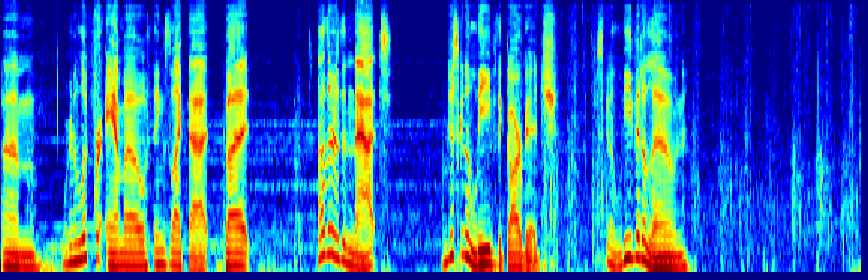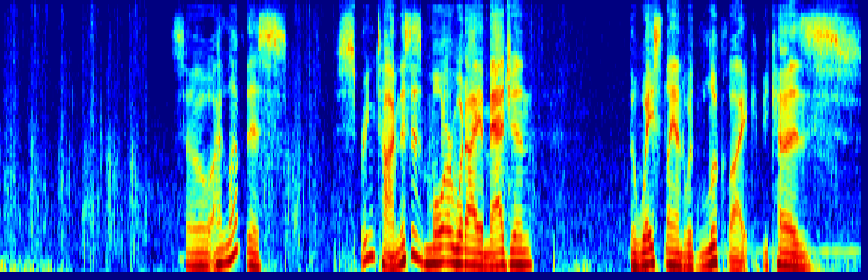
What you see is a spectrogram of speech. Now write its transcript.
um, we're going to look for ammo, things like that. But other than that, I'm just going to leave the garbage. Just going to leave it alone. So I love this springtime. This is more what I imagine the wasteland would look like because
